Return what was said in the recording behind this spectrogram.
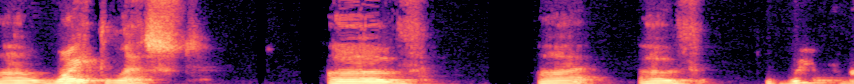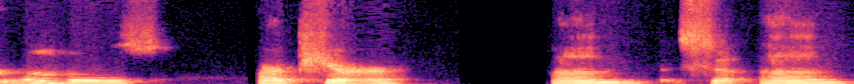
uh, whitelist of, uh, of which globals are pure. Um, so um,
